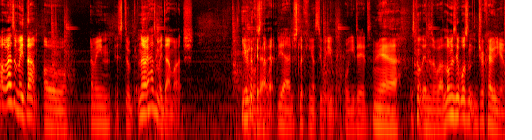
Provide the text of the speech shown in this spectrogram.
Oh, it hasn't made that. Oh, I mean, it's still. No, it hasn't made that much. You're looking at it. much. Yeah, just looking at see what you what you did. Yeah. It's not the end of the world. As long as it wasn't draconium,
